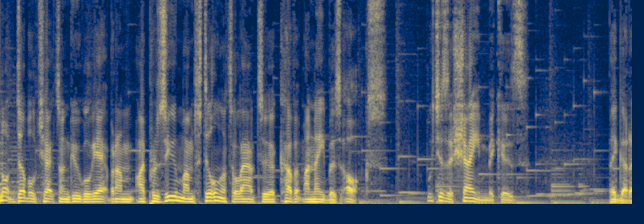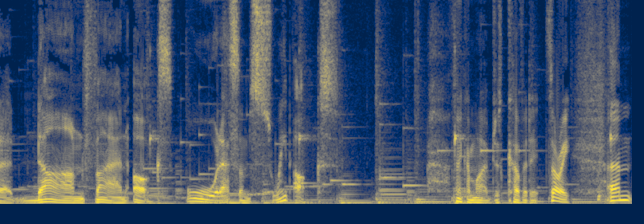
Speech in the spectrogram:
not double checked on Google yet, but I'm, I presume I'm still not allowed to covet my neighbour's ox. Which is a shame because they got a darn fine ox. Oh, that's some sweet ox. I think I might have just covered it. Sorry. Um,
